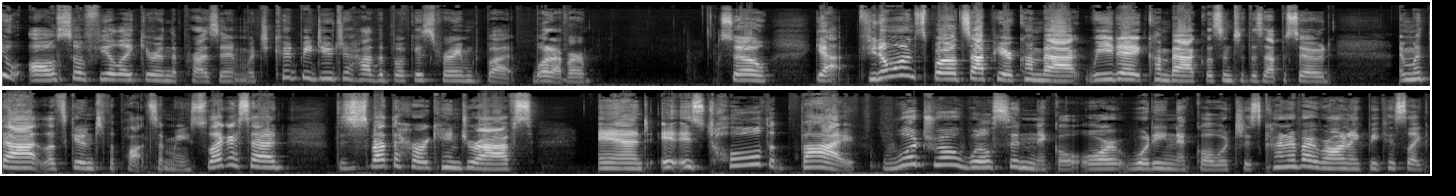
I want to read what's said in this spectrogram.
you also feel like you're in the present, which could be due to how the book is framed, but whatever. So, yeah, if you don't want spoiled, stop here, come back, read it, come back, listen to this episode. And with that, let's get into the plot summary. So, like I said, this is about the hurricane giraffes, and it is told by Woodrow Wilson Nickel or Woody Nickel, which is kind of ironic because, like,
